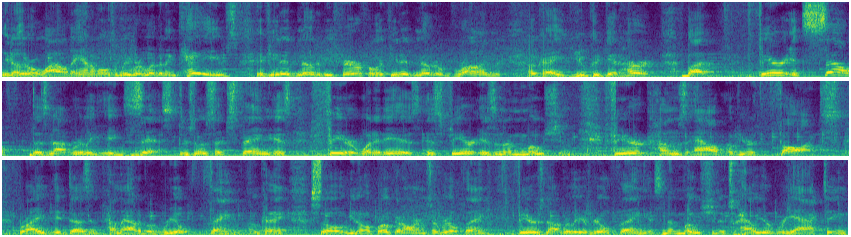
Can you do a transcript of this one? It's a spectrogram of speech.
you know there were wild animals and we were living in caves. If you didn't know to be fearful if you didn't know to run okay you could get hurt. But fear itself does not really exist. There's no such thing as fear. What it is is fear is an emotion. Fear comes out of your thoughts right? It doesn't come out of a real thing okay? So you know a broken arm is a real thing. Fear is not really a real thing. It's an emotion. It's how you're reacting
